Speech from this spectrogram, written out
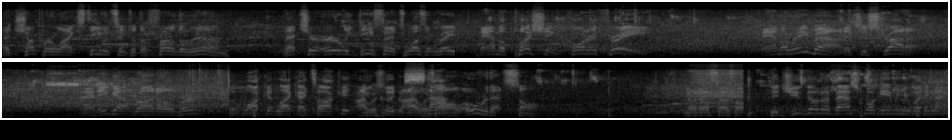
a jumper like Stevenson to the front of the rim. That's your early defense wasn't ready. Bama pushing, corner three. Bama rebound, it's Estrada. And he got run over. But walk it like I talk it, I was couldn't I was stop. all over that song. You know else I was all Did you go to a basketball game on your wedding night?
